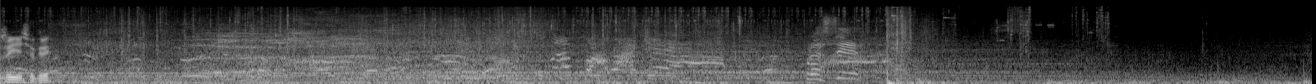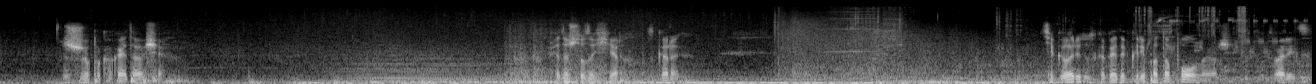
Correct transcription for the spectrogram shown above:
Оружие есть в игре. Прости. Жопа какая-то вообще. Это что за хер с горы? Тебе говорю, тут какая-то крепота полная вообще творится.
